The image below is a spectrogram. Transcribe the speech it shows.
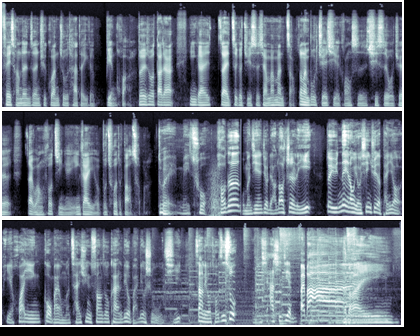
非常认真去关注它的一个变化，所以说大家应该在这个局势下慢慢找中南部崛起的公司。其实我觉得在往后几年应该有不错的报酬了。对，没错。好的，我们今天就聊到这里。对于内容有兴趣的朋友，也欢迎购买我们财讯双周刊六百六十五期上流投资术。我们下次见，拜拜，拜拜。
